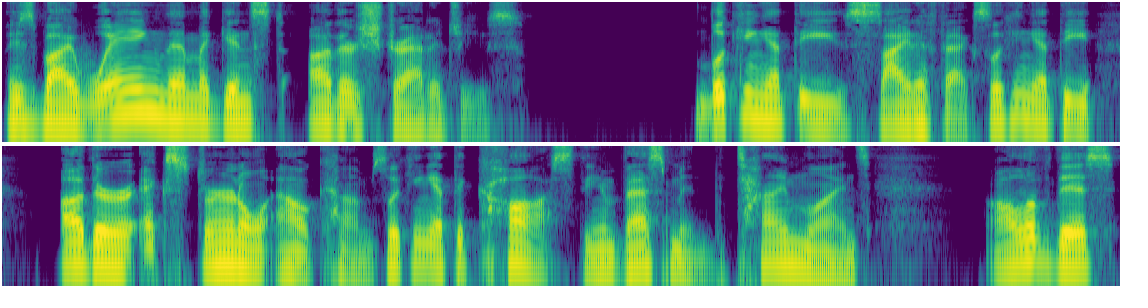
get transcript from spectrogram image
is by weighing them against other strategies, looking at the side effects, looking at the other external outcomes, looking at the cost, the investment, the timelines. All of this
